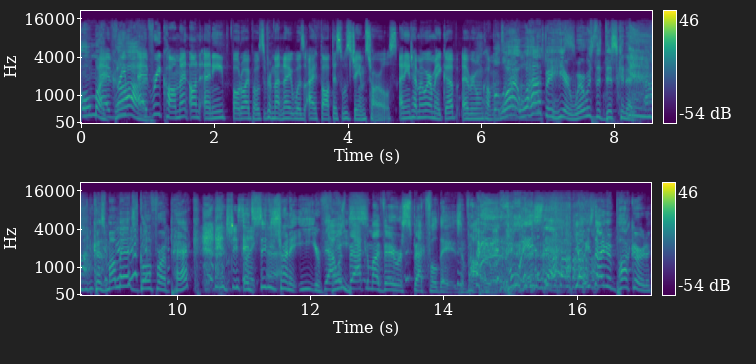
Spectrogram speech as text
Oh my every god! every comment on any photo I posted from that night was I thought this was James Charles. Anytime I wear makeup, everyone comments. what what happened here? Where was the disconnect? Because my man's going for a peck, And she's and like, Cindy's uh. trying to eat your face. That face. was back in my very respectful days of Hollywood. Who is that? Yo, he's not even puckered.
